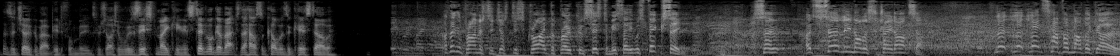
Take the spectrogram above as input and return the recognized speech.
There's a joke about beautiful moons, which I shall resist making. Instead, we'll go back to the House of Commons and Keir Starmer. I think the Prime Minister just described the broken system he said he was fixing. So it's certainly not a straight answer. Let, let, let's have another go.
